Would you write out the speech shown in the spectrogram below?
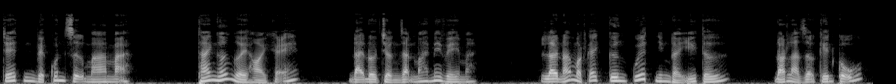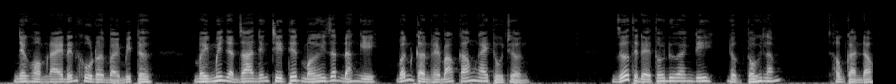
Chết việc quân sự mà mà. Thái ngớ người hỏi khẽ. Đại đội trưởng dặn mai mới về mà. Lời nói một cách cương quyết nhưng đầy ý tứ. Đó là dự kiến cũ, nhưng hôm nay đến khu đội 74, mình mới nhận ra những chi tiết mới rất đáng nghi, vẫn cần phải báo cáo ngay thủ trưởng. Giữa thì để tôi đưa anh đi, được tối lắm. Không cần đâu,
